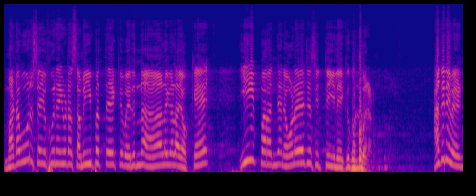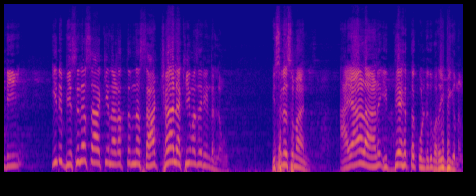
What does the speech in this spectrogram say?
മടവൂർ ഷെയ്ഖുനയുടെ സമീപത്തേക്ക് വരുന്ന ആളുകളെയൊക്കെ ഈ പറഞ്ഞ നോളേജ് സിറ്റിയിലേക്ക് കൊണ്ടുവരണം. അതിനുവേണ്ടി ഇത് ബിസിനസ്സാക്കി നടത്തുന്ന സാക്ഷാൽ അഖീമസരി ഉണ്ടല്ലോ. ബിസിനസ്മാൻ അയാളാണ് ഇദ്ദേഹത്തെ കൊണ്ട് ഇത് പറയിപ്പിക്കുന്നത്.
